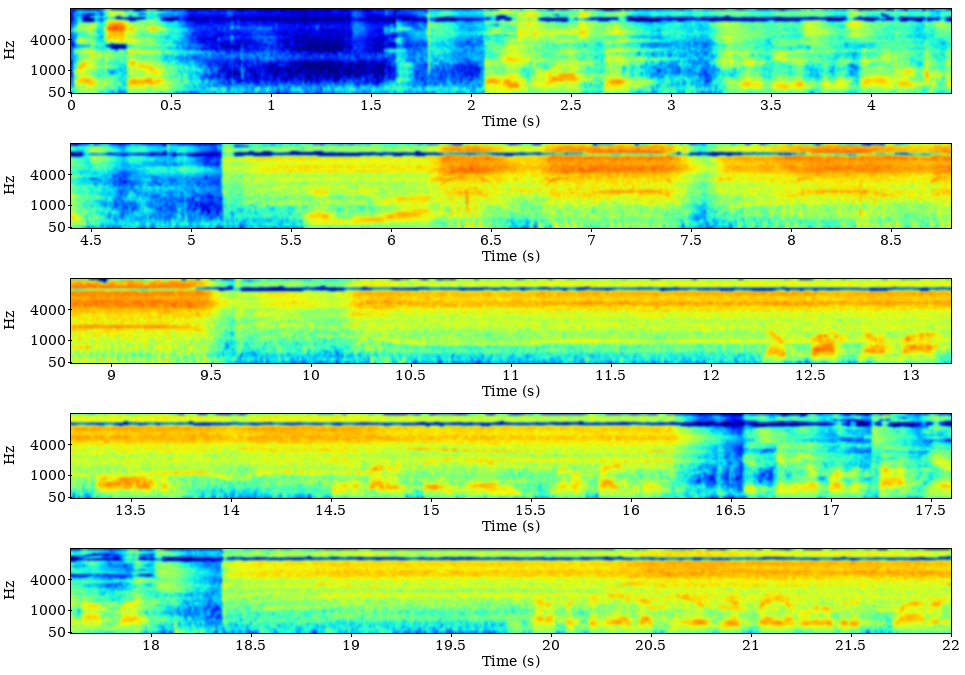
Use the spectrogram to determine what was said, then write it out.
like so. Now here's the last bit. I'm gonna do this from this angle because it's, and you, uh, no fuss, no muss. All the peanut butter stays in. Little tiny bit is getting up on the top here, not much. You can kind of put your hand up here if you're afraid of a little bit of splatter.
